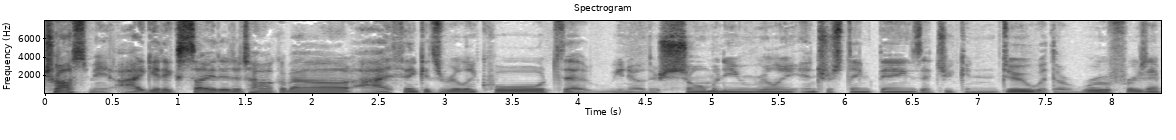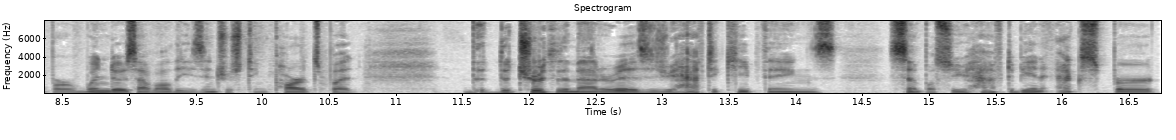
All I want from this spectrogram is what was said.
trust me i get excited to talk about i think it's really cool that you know there's so many really interesting things that you can do with a roof for example or windows have all these interesting parts but the, the truth of the matter is is you have to keep things simple so you have to be an expert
